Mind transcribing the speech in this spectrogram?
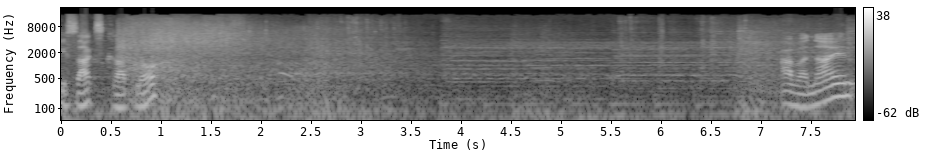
Ich sag's gerade noch. Aber nein.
